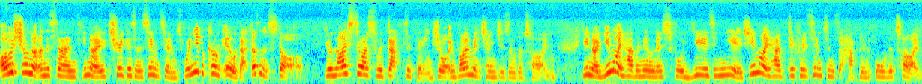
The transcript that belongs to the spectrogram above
I was trying to understand, you know, triggers and symptoms. When you become ill, that doesn't stop. Your life still has to adapt to things. Your environment changes all the time. You know, you might have an illness for years and years. You might have different symptoms that happen all the time.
